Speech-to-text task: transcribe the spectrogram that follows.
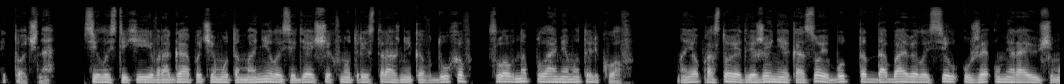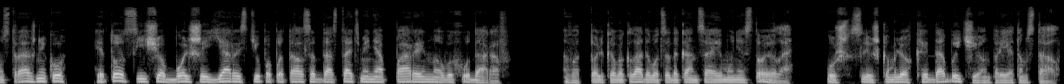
И точно. Сила стихии врага почему-то манила сидящих внутри стражников духов, словно пламя мотыльков. Мое простое движение косой будто добавило сил уже умирающему стражнику и тот с еще большей яростью попытался достать меня парой новых ударов. Вот только выкладываться до конца ему не стоило, уж слишком легкой добычей он при этом стал.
